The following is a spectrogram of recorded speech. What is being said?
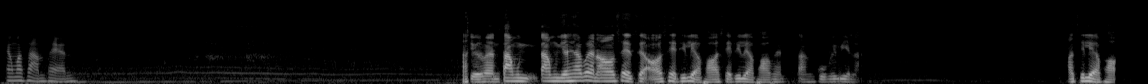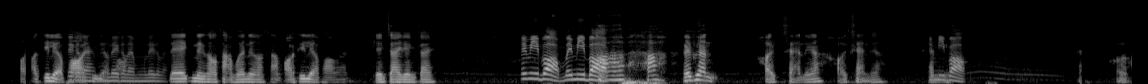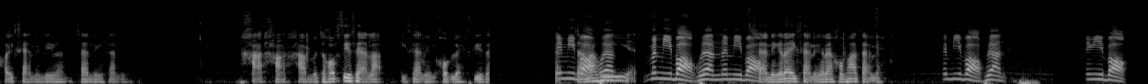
แพงมาสามแสนถือเพื่อนตังค์มึงตังค์มึงเยอะใช่เพื่อนเอาเศษเศษเอาเศษที่เหลือพอเศษที่เหลือพอเพื่อนตังค์กูไม่มีละ เอาที่เหลือพอเอาที่เหลือเลพขออะไรที่เหมึลืองเลขพอะไรอมึงเลขอะไรเลขหนึ่งสองสามเพื่อนหนึ่งสองสามเอาที่เหลือพอเพื่อนเกรงใจเกรงใจไม่มีบอกไม่มีบอกฮะฮะเฮ้ยเพื่อนขออีกแสนหนึงนะขออีกแสนหนึงนะแสไม่นหนึ่มีงบอกขอขออีกแสนหนึ่งดีเพื่อนแสนหนึ่งแสนหนึ่งขาดขาดขาดมันจะครบสี่แสนละอีกแสนหนึ่งครบเลยสี่แสน ไม่มีจะบอกมาเพื่อนพี่ ไม่มีบอกเพื่อนไม่มีบอกแสนหนึ่งก็ได้อีกแสนหนึ่งก็ได้ครบห้าแสนเลย ไม่มีบอกเพื่อน ไม่มีบอก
